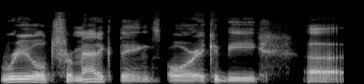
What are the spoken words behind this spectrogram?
real traumatic things or it could be uh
